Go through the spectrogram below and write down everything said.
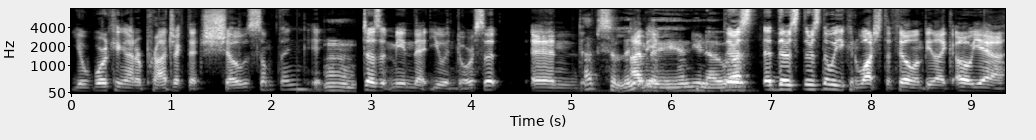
you're working on a project that shows something, it mm. doesn't mean that you endorse it. And absolutely, I mean, and you know, there's uh, there's there's no way you can watch the film and be like, oh yeah,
